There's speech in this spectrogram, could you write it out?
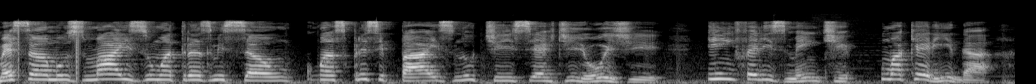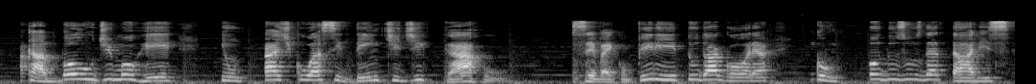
Começamos mais uma transmissão com as principais notícias de hoje. Infelizmente, uma querida acabou de morrer em um trágico acidente de carro. Você vai conferir tudo agora e com todos os detalhes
